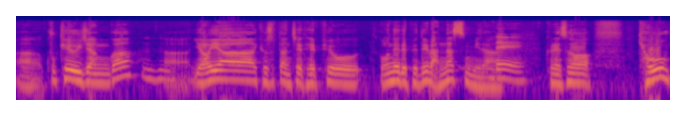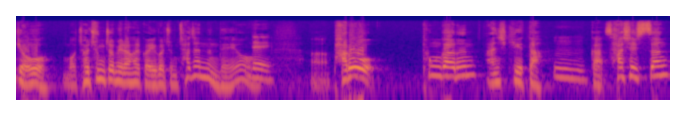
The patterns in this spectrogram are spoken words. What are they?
어, 국회의장과 어, 여야 교섭단체 대표, 원내대표들이 만났습니다. 네. 그래서 겨우겨우 뭐 절충점이라고 할까 이걸 좀 찾았는데요. 네. 어, 바로 통과는 안 시키겠다. 음. 그러니까 사실상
